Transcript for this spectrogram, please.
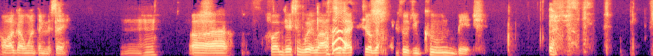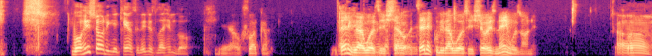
Oh, I got one thing to say. hmm Uh, fuck Jason Whitlock. You got show got you coon bitch. Well, his show to get canceled. They just let him go. Yeah, well, fuck him. Technically, that was his show. Technically, that was his show. His name was on it. Oh.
